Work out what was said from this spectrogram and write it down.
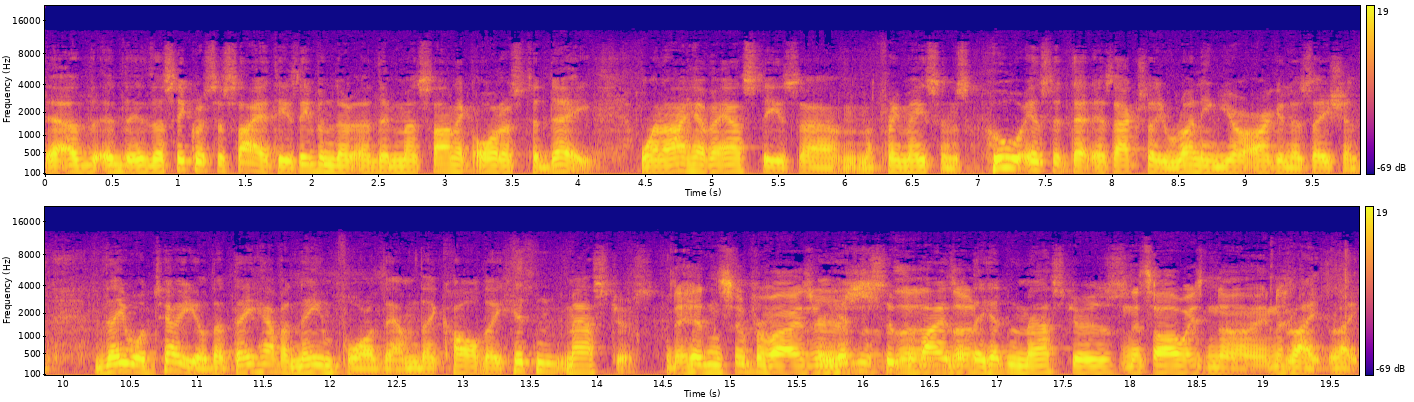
the, the, the secret societies, even the, the Masonic orders today, when I have asked these um, Freemasons, who is it that is actually running your organization, they will tell you that they have a name for them. They call the hidden masters. The hidden supervisors. The hidden supervisor, the, the- hidden masters. and it's always nine. Right, right.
